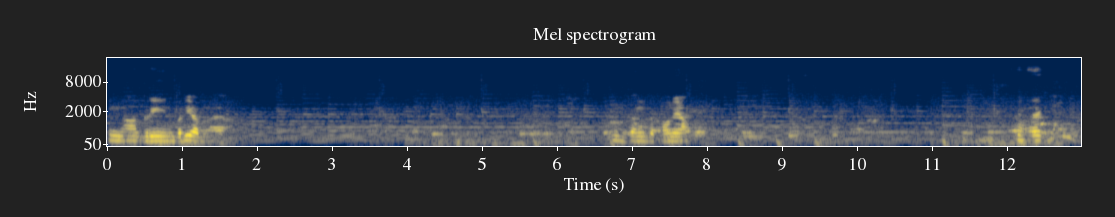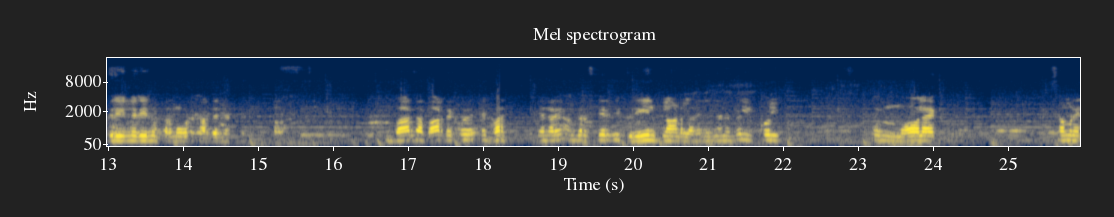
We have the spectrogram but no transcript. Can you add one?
ਕਿੰਨਾ ਗ੍ਰੀਨ ਵਧੀਆ ਬਣਾਇਆ। ਤੁਹਾਨੂੰ ਦਿਖਾਉਂਦੇ ਆ ਗ੍ਰੀਨਰੀ ਨੂੰ ਪ੍ਰਮੋਟ ਕਰਦੇ ਨੇ ਬਾਹਰ ਦਾ ਬਾਹਰ ਦੇਖੋ, ਇੱਥੇ ਬਰਫ਼ ਦੇ ਨਾਲੇ ਅੰਦਰ ਫਿਰ ਵੀ ਗ੍ਰੀਨ ਪਲਾਂਟ ਲਾਏ ਨੇ ਇਹਨਾਂ ਨੇ ਬਿਲਕੁਲ ਇਹ ਹੈ ਸਾਹਮਣੇ।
